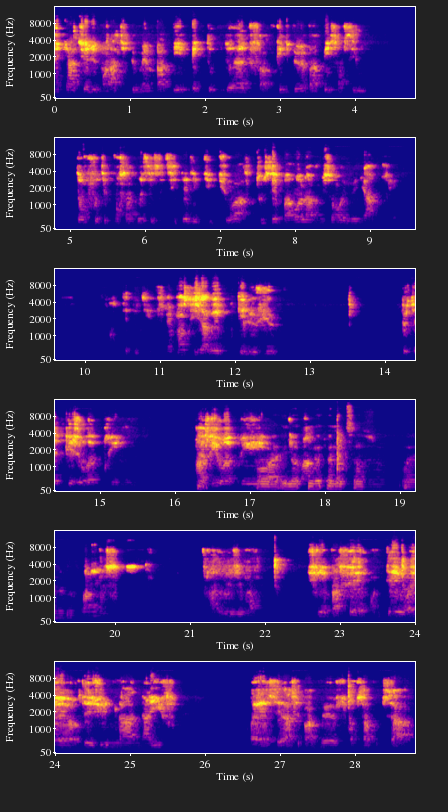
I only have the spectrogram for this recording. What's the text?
Mais actuellement, là, tu ne peux même pas payer bec de la femme, que tu ne peux même pas payer son CELI. Donc, il faut te concentrer sur, tes études. Tu vois, toutes ces paroles-là me sont revenues après. Vraiment, si j'avais écouté le vieux, peut-être que j'aurais pris. Ma vie aurait pris. Ouais, une autre, une, un autre sens. Ouais, d'accord. Malheureusement, je n'ai pas fait. On était, ouais, on était jeunes là, naïfs. Ouais, c'est là, c'est pas meuf, comme ça, comme ça.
